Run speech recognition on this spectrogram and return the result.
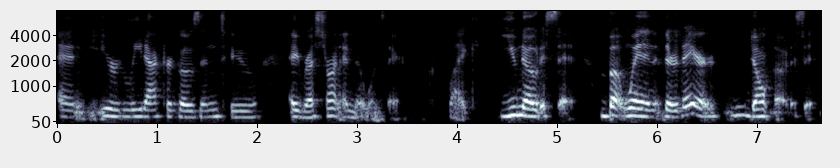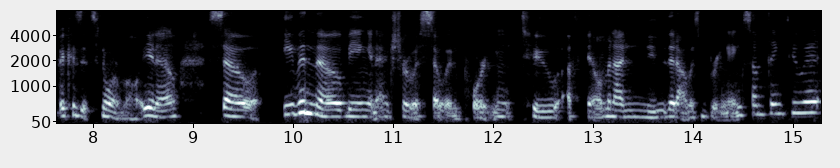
and your lead actor goes into a restaurant and no one's there like you notice it but when they're there you don't notice it because it's normal you know so even though being an extra was so important to a film and I knew that I was bringing something to it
